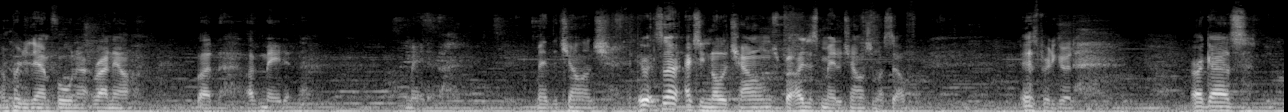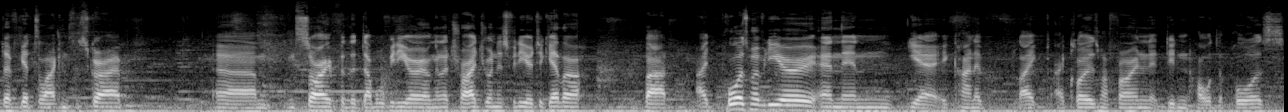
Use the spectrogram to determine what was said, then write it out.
I'm pretty damn full now, right now, but I've made it. Made it. Made the challenge. It's not actually not a challenge, but I just made a challenge to myself. It's pretty good. Alright, guys, don't forget to like and subscribe. Um, I'm sorry for the double video. I'm gonna try join this video together, but I paused my video and then yeah, it kind of like I closed my phone and it didn't hold the pause,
